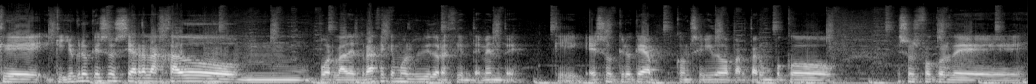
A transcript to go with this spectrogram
Que, que yo creo que eso se ha relajado mm, por la desgracia que hemos vivido recientemente. Que eso creo que ha conseguido apartar un poco esos focos de,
